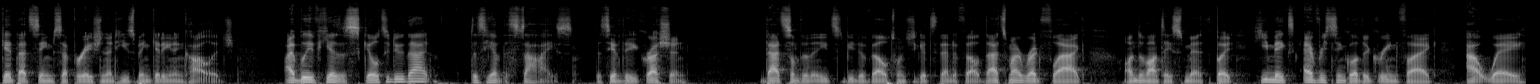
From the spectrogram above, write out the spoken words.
get that same separation that he's been getting in college? I believe he has a skill to do that. Does he have the size? Does he have the aggression? That's something that needs to be developed once you get to the NFL. That's my red flag on DeVonta Smith, but he makes every single other green flag outweigh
